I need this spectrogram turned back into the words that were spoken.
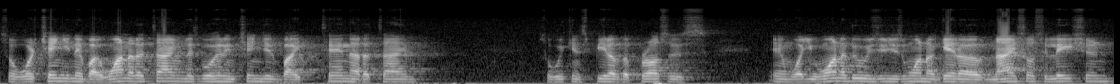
So we're changing it by one at a time. Let's go ahead and change it by 10 at a time so we can speed up the process. And what you want to do is you just want to get a nice oscillation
